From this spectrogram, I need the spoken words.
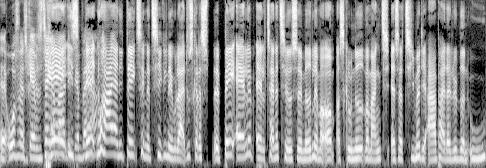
øh, ordførerskaber, så tænker jeg bare, Hey, at det I, bliver værre. nu har jeg en idé til en artikel, Nikolaj. Du skal da øh, bede alle Alternativets øh, medlemmer om at skrive ned, hvor mange altså, timer de arbejder i løbet af en uge.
